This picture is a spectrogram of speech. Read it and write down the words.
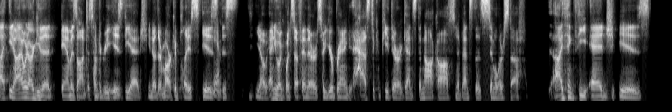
Uh, you know, I would argue that Amazon to some degree is the edge. You know, their marketplace is yeah. this, you know, anyone can put stuff in there. So your brand has to compete there against the knockoffs and against the similar stuff. I think the edge is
